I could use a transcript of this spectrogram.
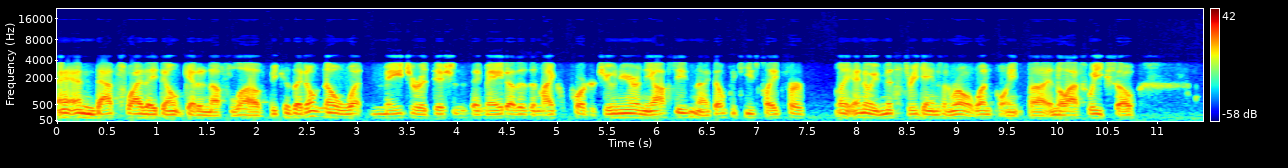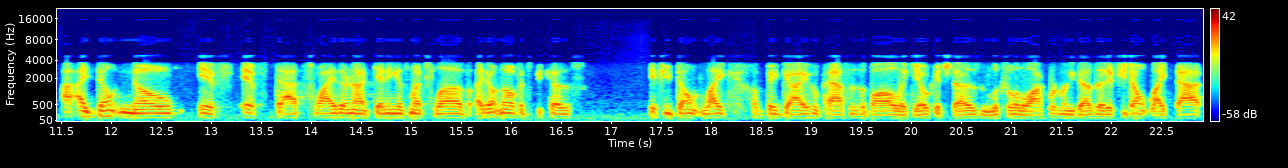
and that's why they don't get enough love because I don't know what major additions they made other than Michael Porter Jr. in the offseason. I don't think he's played for. Like, I know he missed three games in a row at one point uh, in the last week, so I don't know if if that's why they're not getting as much love. I don't know if it's because if you don't like a big guy who passes the ball like Jokic does and looks a little awkward when he does it, if you don't like that,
